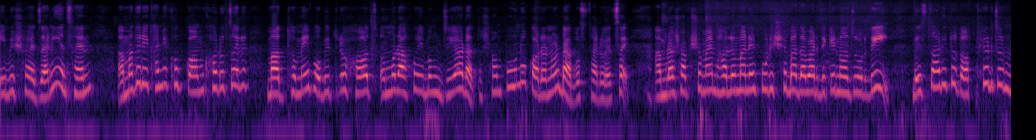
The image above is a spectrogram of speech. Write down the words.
এই বিষয়ে জানিয়েছেন, আমাদের এখানে খুব কম খরচের মাধ্যমে পবিত্র হজ, উমরাহ এবং জিয়ারাত সম্পূর্ণ করানোর ব্যবস্থা রয়েছে। আমরা সবসময় ভালো মানের পরিষেবা দেওয়ার দিকে নজর দিই। বিস্তারিত তথ্যের জন্য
